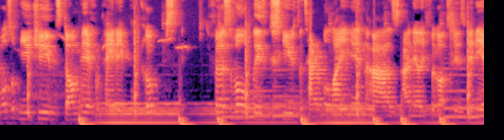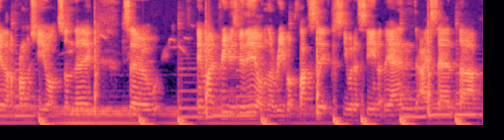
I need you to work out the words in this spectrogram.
what's up YouTube? It's Dom here from Payday Pickups. First of all, please excuse the terrible lighting as I nearly forgot to do this video that I promised you on Sunday. So, in my previous video on the Reebok Classics, you would have seen at the end I said that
